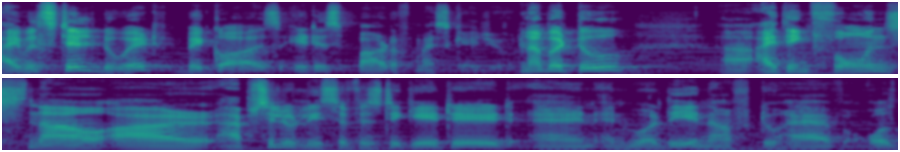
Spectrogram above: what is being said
आई विल स्टिल डू इट बिकॉज इट इज पार्ट ऑफ माई स्केड्यूल नंबर टू uh, I think phones now are absolutely sophisticated and, and worthy enough to have all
